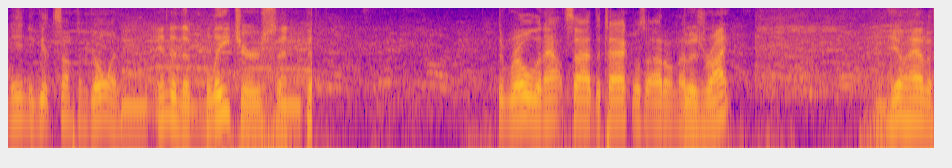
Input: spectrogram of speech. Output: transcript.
Needing to get something going. Into the bleachers and The rolling outside the tackles, I don't know. his right. And he'll have a.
